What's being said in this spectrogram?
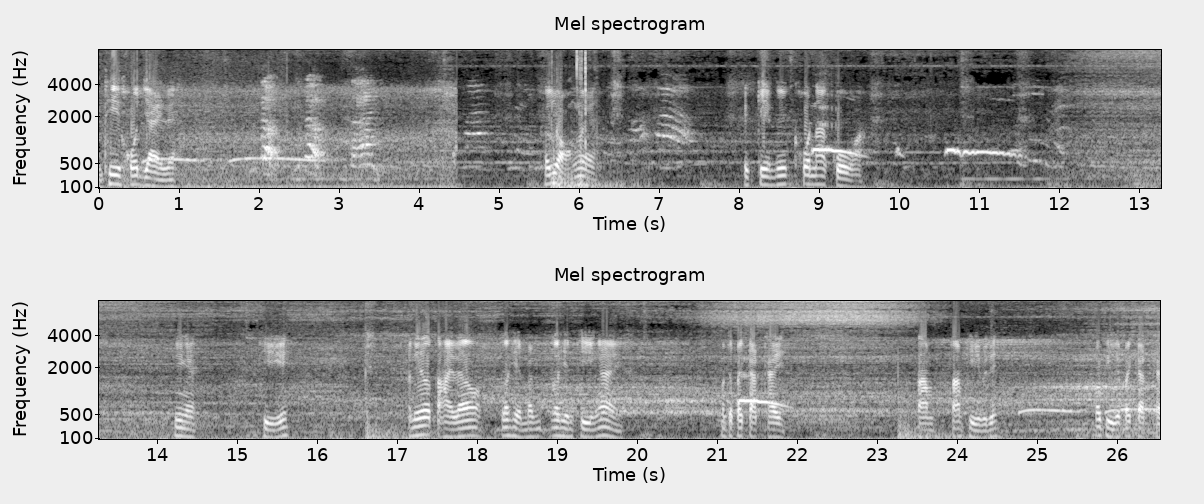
นที่โคตรใหญ่เลยเขาหยองเลย เป็นเกมที่โคตรน่ากลัว นี่ไง ผี อันนี้เราตายแล้ว เราเห็นมันเราเห็นผีง่าย มันจะไปกัดใคร ตามตามผีไปดิว่าผีจะไปกัดใคร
